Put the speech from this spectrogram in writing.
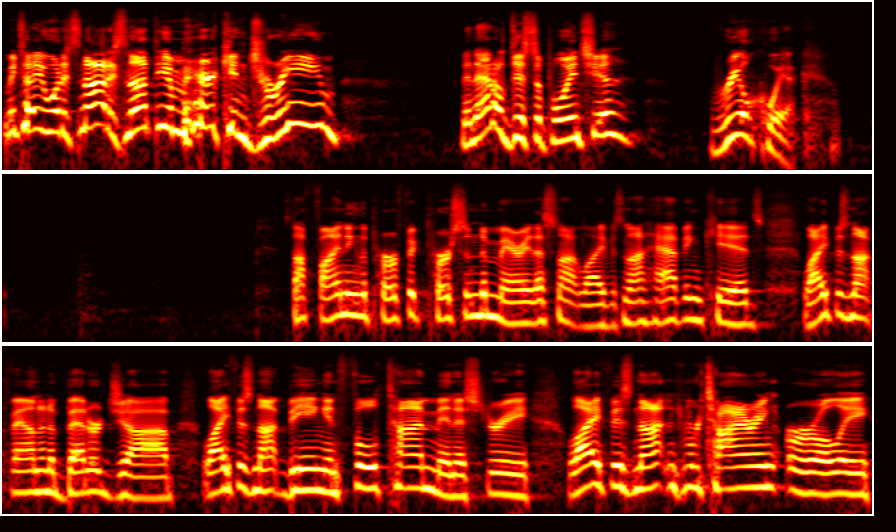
Let me tell you what it's not. It's not the American dream. And that'll disappoint you real quick. It's not finding the perfect person to marry. That's not life. It's not having kids. Life is not found in a better job. Life is not being in full time ministry. Life is not retiring early.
